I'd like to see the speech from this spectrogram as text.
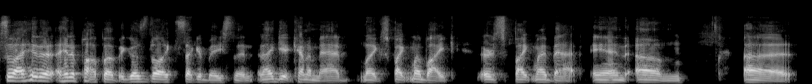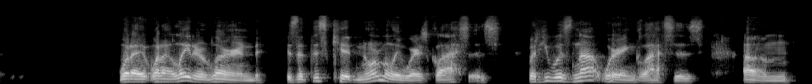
so I hit a I hit a pop up. It goes to like second baseman, and I get kind of mad, like spike my bike or spike my bat. And um, uh, what I what I later learned is that this kid normally wears glasses, but he was not wearing glasses um,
